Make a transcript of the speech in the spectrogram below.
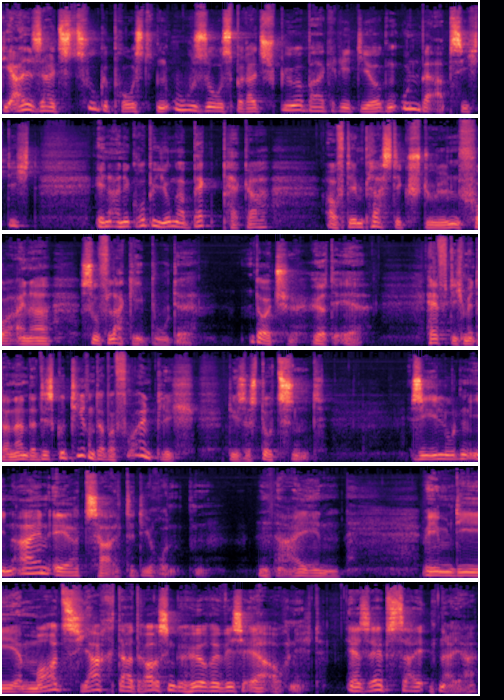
die allseits zugeprosteten Usos bereits spürbar geriet Jürgen unbeabsichtigt in eine Gruppe junger Backpacker auf den Plastikstühlen vor einer Souvlaki-Bude. Deutsche, hörte er. Heftig miteinander diskutierend, aber freundlich, dieses Dutzend. Sie luden ihn ein, er zahlte die Runden. Nein, wem die Mordsjacht da draußen gehöre, wisse er auch nicht. Er selbst sei, naja,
